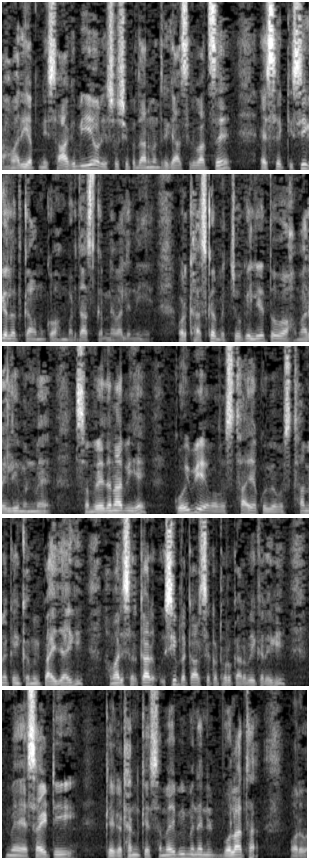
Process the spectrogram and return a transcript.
हमारी अपनी साख भी है और यशस्वी प्रधानमंत्री के आशीर्वाद से ऐसे किसी गलत काम को हम बर्दाश्त करने वाले नहीं है। और खासकर बच्चों के लिए तो हमारे लिए मन में संवेदना भी है। कोई भी अव्यवस्था या कोई व्यवस्था में कहीं कमी पाई जाएगी, हमारी सरकार इसी प्रकार से कठोर कार्रवाई करेगी। मैं एसआईटी के गठन के समय भी मैंने बोला था और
